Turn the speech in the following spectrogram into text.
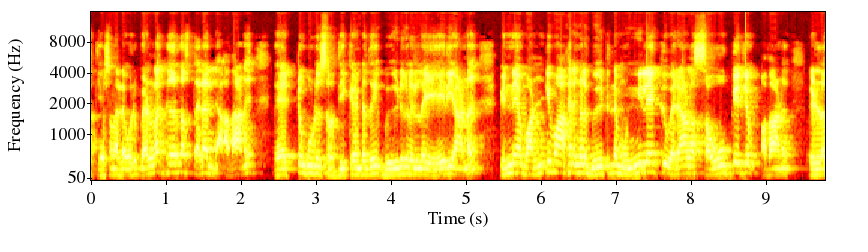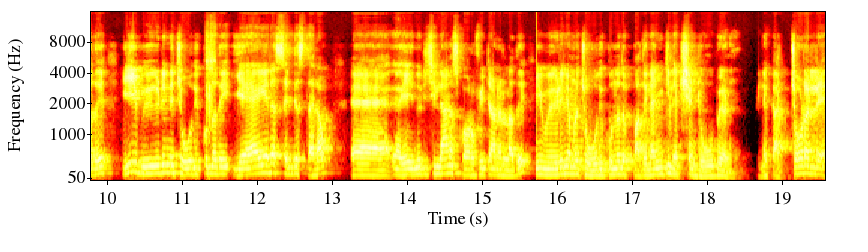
അത്യാവശ്യം നല്ല ഒരു വെള്ളം കയറുന്ന സ്ഥലമല്ല. അതാണ് ഏറ്റവും കൂടുതൽ ശ്രദ്ധിക്കേണ്ടത്. വീടുകളുള്ള ഏരിയ ആണ്. പിന്നെ വണ്ടി വാഹനങ്ങൾ വീട്ടിന്റെ മുന്നിലേക്ക് വരാനുള്ള സൗകര്യം അതാണ് ഉള്ളത്. ഈ വീടിന് ചോദിക്കുന്നത് ഏഴര സെന്റ് സ്ഥലം എഴുന്നൂറ്റി ചില്ലാന സ്ക്വയർ ഫീറ്റ് ആണ് ഉള്ളത്. ഈ വീടിന് നമ്മൾ ചോദിക്കുന്നത് പതിനഞ്ച് ലക്ഷം രൂപയാണ്. പിന്നെ കച്ചവടല്ലേ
